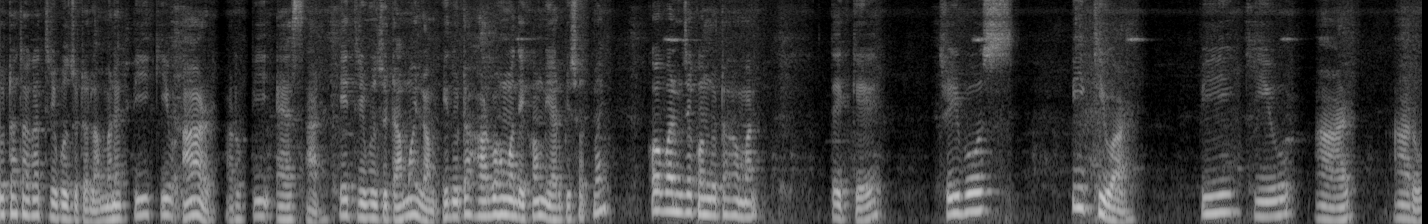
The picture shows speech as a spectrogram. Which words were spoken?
দুটা থকা ত্ৰিভুজ দুটা ল'ম। মানে পি কিউ আৰ আৰু পি এছ আৰ এই ত্ৰিভুজ দুটা মই ল'ম। এই দুটা সৰ্বসম দেখুৱাম। ইয়াৰ পিছত মই ক'ব পাৰিম যে কোন দুটা সমান। গতিকে ত্ৰিভুজ P Q R P Q R আৰু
